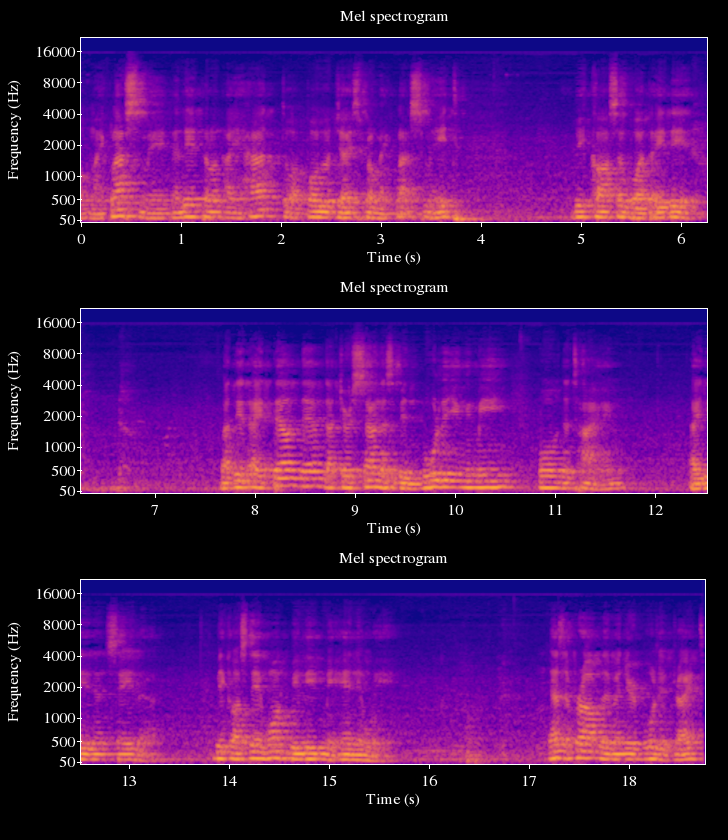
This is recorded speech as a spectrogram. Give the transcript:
of my classmate. And later on, I had to apologize for my classmate because of what I did. But did I tell them that your son has been bullying me all the time? I didn't say that. Because they won't believe me anyway. That's the problem when you're bullied, right?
